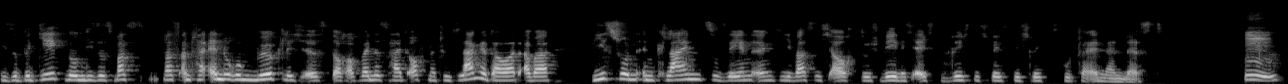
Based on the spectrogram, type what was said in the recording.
diese Begegnung, dieses, was, was an Veränderung möglich ist, doch auch wenn es halt oft natürlich lange dauert, aber wie es schon im Kleinen zu sehen, irgendwie, was sich auch durch wenig echt richtig, richtig, richtig gut verändern lässt. Mhm.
